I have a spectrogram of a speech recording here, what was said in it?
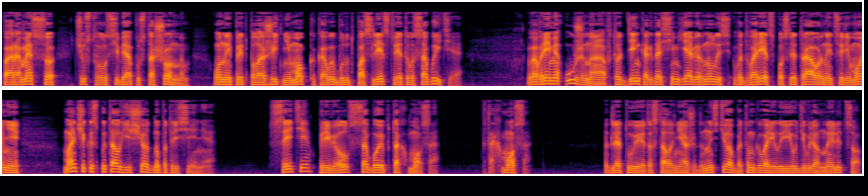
Парамессо чувствовал себя опустошенным. Он и предположить не мог, каковы будут последствия этого события. Во время ужина, в тот день, когда семья вернулась во дворец после траурной церемонии, мальчик испытал еще одно потрясение – Сети привел с собой Птахмоса. Птахмоса. Для Туи это стало неожиданностью, об этом говорило ее удивленное лицо.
